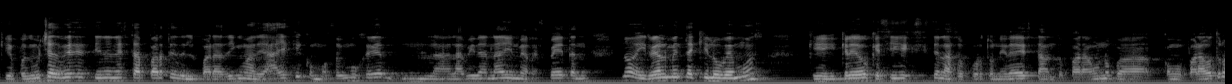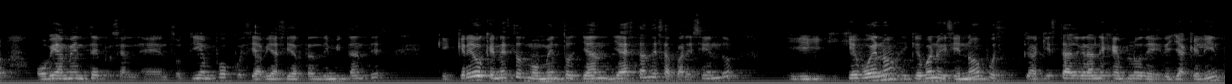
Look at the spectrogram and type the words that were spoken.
que pues muchas veces tienen esta parte del paradigma de, ay, es que como soy mujer, la, la vida nadie me respeta, no, y realmente aquí lo vemos que creo que sí existen las oportunidades tanto para uno como para otro. Obviamente, pues en, su tiempo, pues sí había ciertas limitantes que creo que en estos momentos ya, ya están desapareciendo y, qué bueno, y qué bueno, y si no, pues aquí está el gran ejemplo de, de Jacqueline,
